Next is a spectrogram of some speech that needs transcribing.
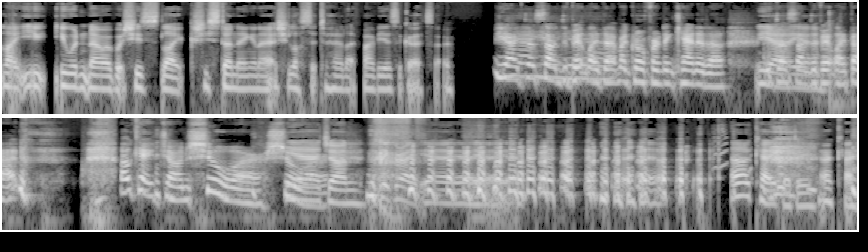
like you you wouldn't know her, but she's like she's stunning, and I actually lost it to her like five years ago. So Yeah, it does yeah, sound a bit like that. My girlfriend in Canada. it does sound yeah. a bit like that. okay, Jon, sure, sure. yeah, Jon, is it great? Yeah, yeah, yeah. yeah. okay, buddy. Okay.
